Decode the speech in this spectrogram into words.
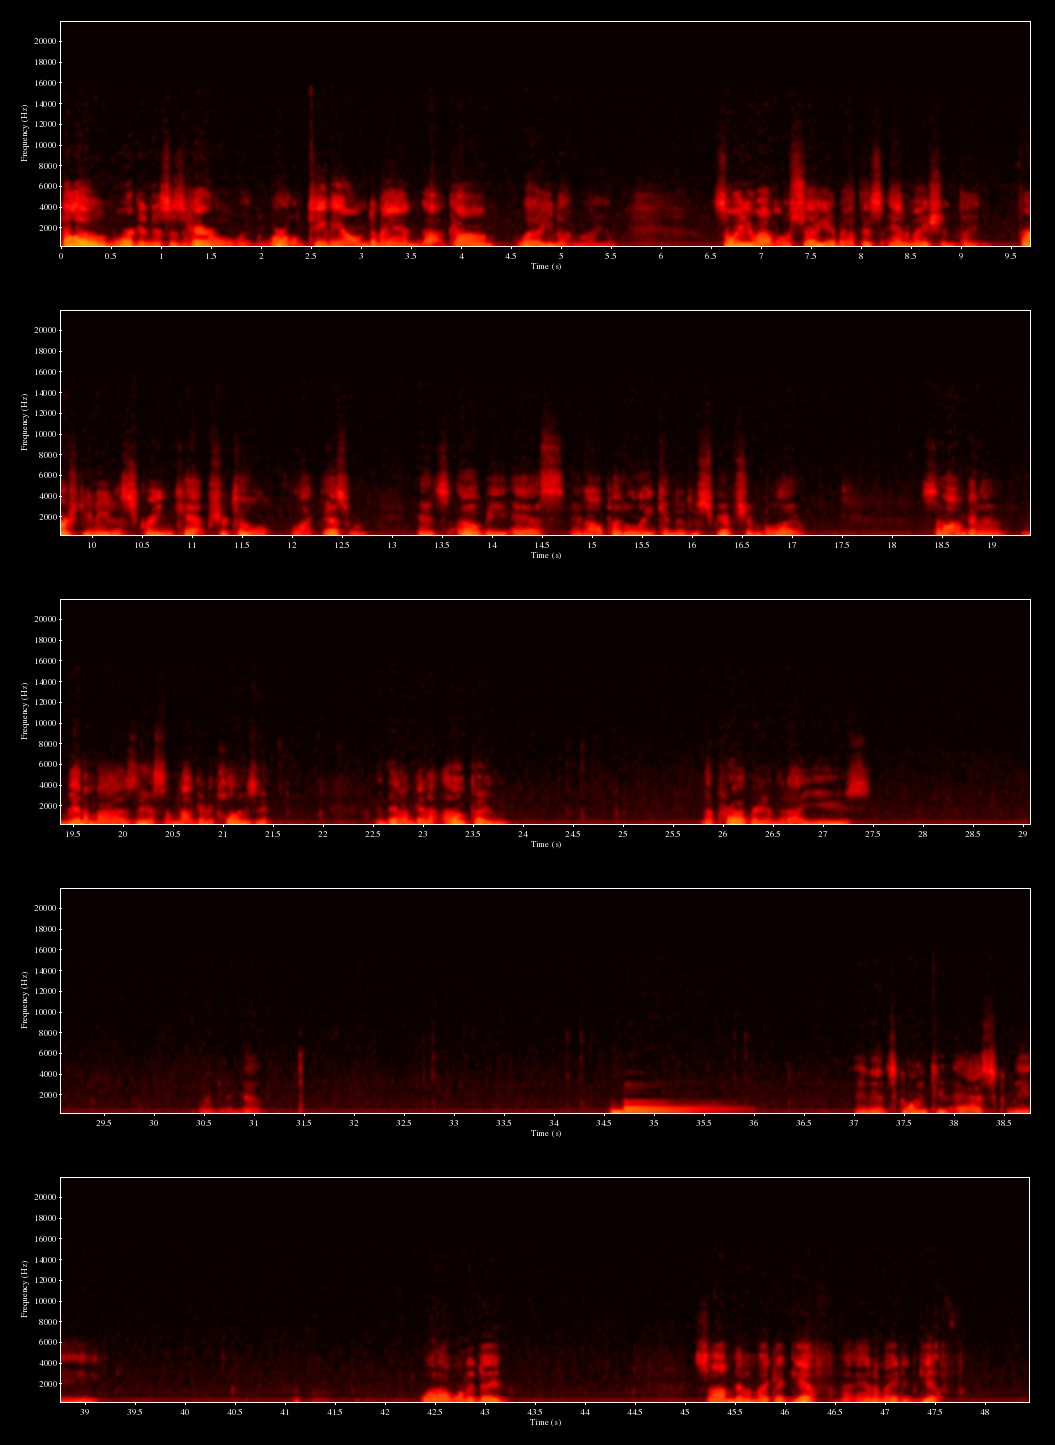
Hello, Morgan. This is Harold with WorldTVOnDemand.com. Well, you know who I am. So anyway, I'm going to show you about this animation thing. First, you need a screen capture tool like this one. It's OBS, and I'll put a link in the description below. So I'm going to minimize this. I'm not going to close it. And then I'm going to open the program that I use And it's going to ask me what I want to do. So I'm going to make a GIF, an animated GIF,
